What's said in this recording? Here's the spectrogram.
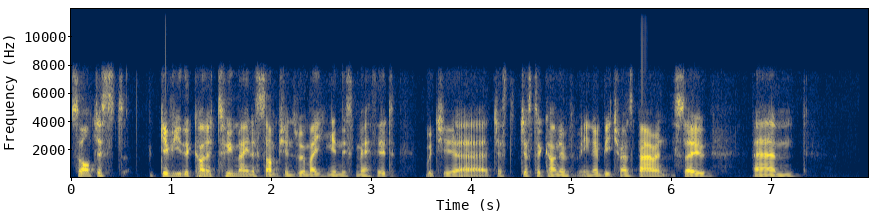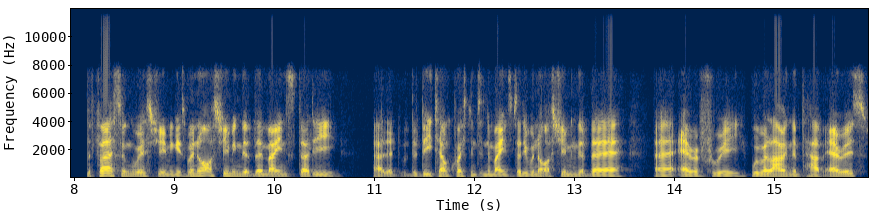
So I'll just give you the kind of two main assumptions we're making in this method, which uh, just just to kind of you know be transparent. So um, the first thing we're assuming is we're not assuming that the main study, uh, the, the detailed questions in the main study, we're not assuming that they're uh, error free. We're allowing them to have errors,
